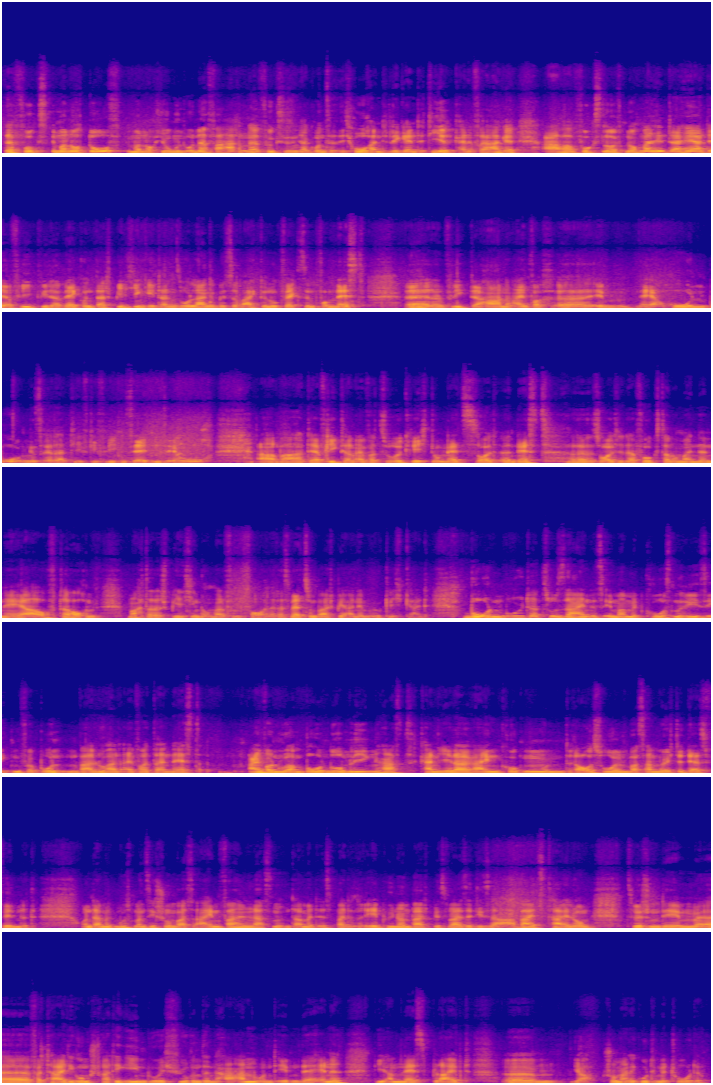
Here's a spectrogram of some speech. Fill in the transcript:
Der Fuchs immer noch doof, immer noch jung und unerfahren. Ne? Füchse sind ja grundsätzlich hochintelligente Tiere, keine Frage. Aber Fuchs läuft nochmal hinterher, der fliegt wieder weg und das Spielchen geht dann so lange, bis sie weit genug weg sind vom Nest. Äh, dann fliegt der Hahn einfach äh, im naja, hohen Bogen, ist relativ, die fliegen selten sehr hoch. Aber der fliegt dann einfach zurück Richtung Netz, soll, äh, Nest. Äh, sollte der Fuchs dann nochmal in der Nähe auftauchen, macht er das Spielchen nochmal von vorne. Das wäre zum Beispiel eine Möglichkeit. Bodenbrüter zu sein, ist immer mit großen Risiken verbunden, weil du halt einfach dein Nest einfach nur am Boden rumliegen hast, kann jeder reingucken und rausholen, was er möchte, der es findet. Und damit muss man sich schon was einfallen lassen. Und damit ist bei den Rebhühnern beispielsweise diese Arbeitsteilung zwischen dem äh, Verteidigungsstrategien durchführenden Hahn und eben der Henne, die am Nest bleibt, ähm, ja, schon mal eine gute Methode.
